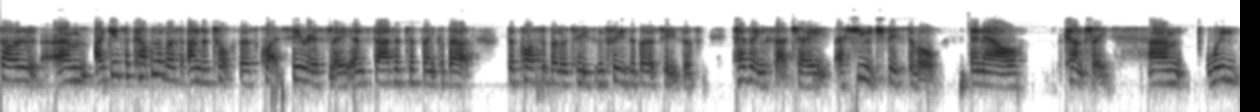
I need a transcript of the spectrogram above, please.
So um, I guess a couple of us undertook this quite seriously and started to think about the possibilities and feasibilities of having such a, a huge festival in our country. Um, we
